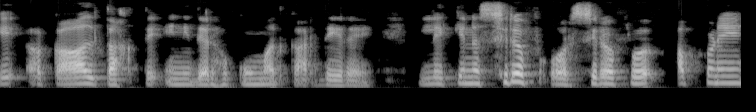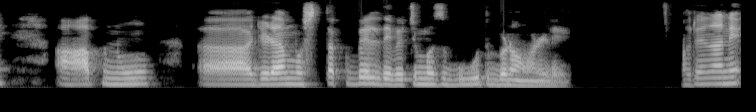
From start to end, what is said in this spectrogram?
ਕਿ ਅਕਾਲ ਤਖਤ ਤੇ ਇੰਨੀ ਦੇਰ ਹਕੂਮਤ ਕਰਦੇ ਰਹੇ। ਲੇਕਿਨ ਸਿਰਫ ਔਰ ਸਿਰਫ ਆਪਣੇ ਆਪ ਨੂੰ ਜਿਹੜਾ ਮੁਸਤਕਬਲ ਦੇ ਵਿੱਚ ਮਜ਼ਬੂਤ ਬਣਾਉਣ ਲਈ ਔਰ ਇਹਨਾਂ ਨੇ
